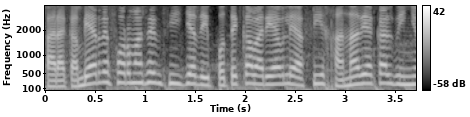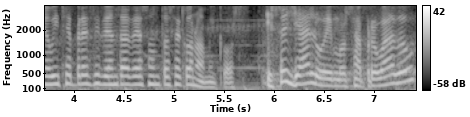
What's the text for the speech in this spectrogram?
para cambiar de forma sencilla de hipoteca variable a fija. Nadia Calviño, vicepresidenta de Asuntos Económicos. Eso ya lo hemos aprobado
